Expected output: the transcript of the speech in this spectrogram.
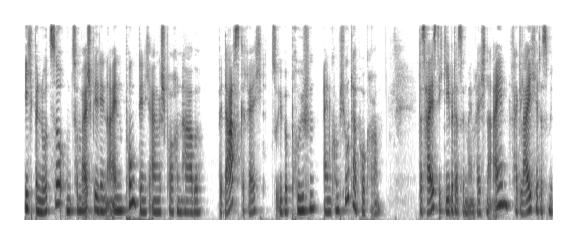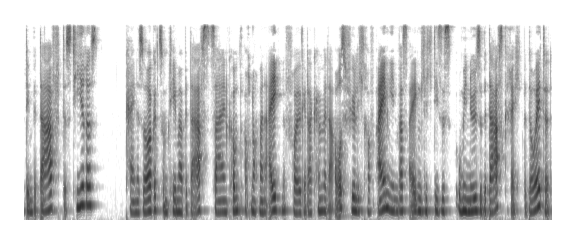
ich benutze, um zum Beispiel den einen Punkt, den ich angesprochen habe, bedarfsgerecht zu überprüfen, ein Computerprogramm. Das heißt, ich gebe das in meinen Rechner ein, vergleiche das mit dem Bedarf des Tieres. Keine Sorge, zum Thema Bedarfszahlen kommt auch noch meine eigene Folge. Da können wir da ausführlich drauf eingehen, was eigentlich dieses ominöse bedarfsgerecht bedeutet.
